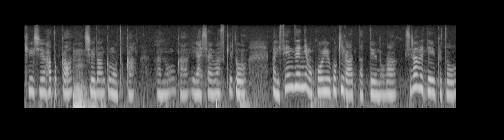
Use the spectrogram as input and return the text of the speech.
九州派とか、うん。集団雲とかあのがいらっしゃいますけど、うん。やっぱり戦前にもこういう動きがあったっていうのが調べていくと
